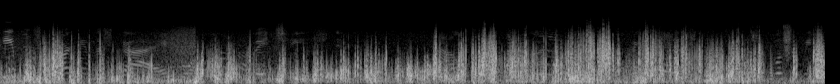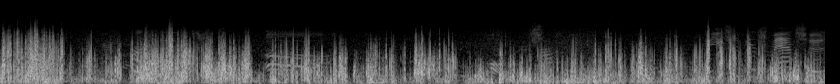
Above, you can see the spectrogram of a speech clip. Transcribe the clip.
People's Park in the Sky. They changed it. It's supposed to be It used to be a mansion,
